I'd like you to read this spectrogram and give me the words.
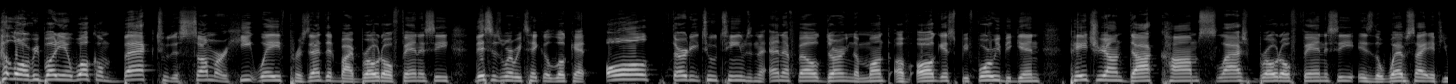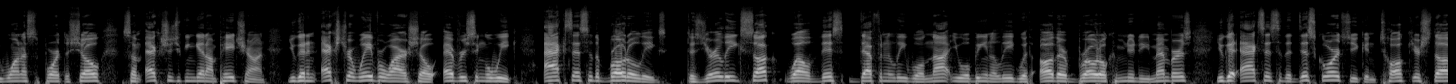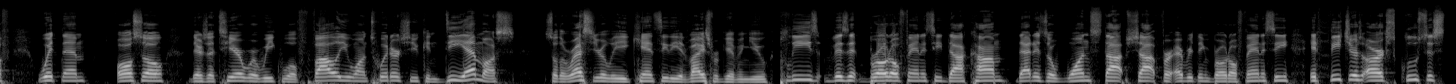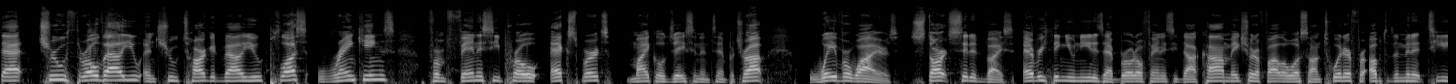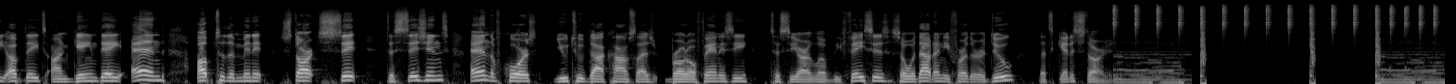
Hello, everybody, and welcome back to the Summer Heat Wave presented by Brodo Fantasy. This is where we take a look at all 32 teams in the NFL during the month of August. Before we begin, patreon.com slash Brodo Fantasy is the website if you want to support the show. Some extras you can get on Patreon. You get an extra waiver wire show every single week, access to the Brodo Leagues. Does your league suck? Well, this definitely will not. You will be in a league with other Brodo community members. You get access to the Discord so you can talk your stuff with them. Also, there's a tier where we will follow you on Twitter so you can DM us so the rest of your league can't see the advice we're giving you. Please visit brodofantasy.com. That is a one-stop shop for everything Brodo Fantasy. It features our exclusive stat, true throw value and true target value, plus rankings from Fantasy Pro experts Michael, Jason, and Tim Petrop waiver wires, start sit advice. Everything you need is at brodofantasy.com. Make sure to follow us on Twitter for up to the minute TD updates on game day and up to the minute start sit decisions. And of course, youtube.com slash brodofantasy to see our lovely faces. So without any further ado, let's get it started.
